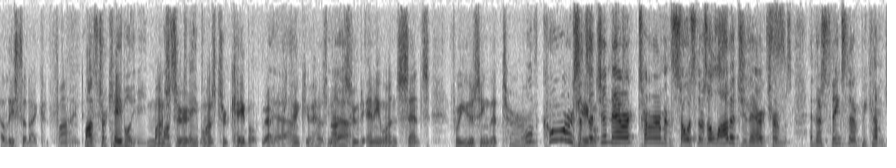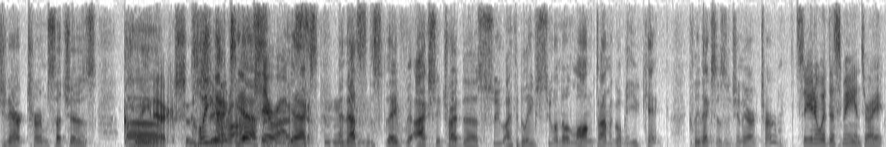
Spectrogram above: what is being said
at least that I could find. Monster Cable, you mean? Monster, Cable. Monster Cable, right? Yeah. Thank you. Has not Yeah. sued anyone since for using the term. Well, of course, it's a generic term, and so is there's a lot of generic terms, and there's things that have become generic terms such as Kleenex and Kleenex, Xerox yes, and- Xerox. yes, Yeah, mhm, and that's they've actually tried to sue. I believe sue a long time ago, but you can't. Kleenex is a generic term. So you know what this means, right?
